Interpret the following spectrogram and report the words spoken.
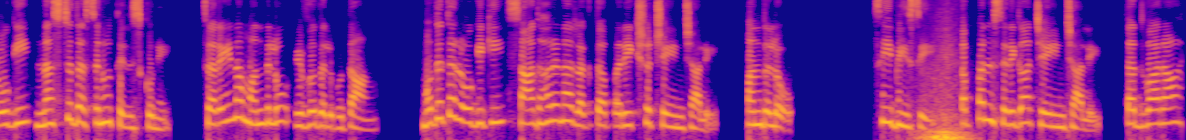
రోగి నష్టదశను తెలుసుకుని సరైన మందులు ఇవ్వగలుగుతాం. మొదట రోగికి సాధారణ రక్త పరీక్ష చేయించాలి. అందులో సిబిసి తప్పనిసరిగా చేయించాలి. తద్వారా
